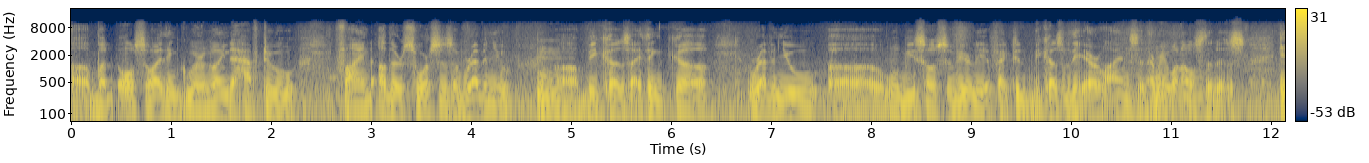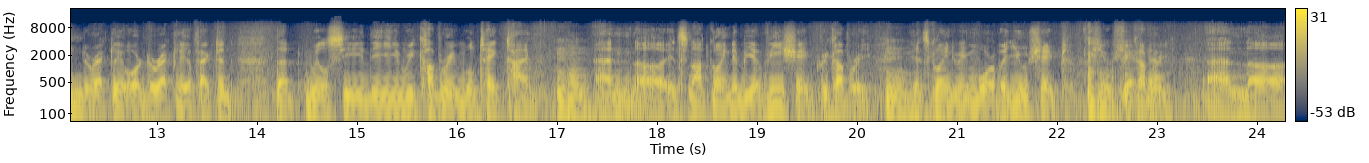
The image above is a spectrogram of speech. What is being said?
Uh, but also, I think we're going to have to find other sources of revenue uh, because I think uh, revenue uh, will be so severely affected because of the airlines and everyone else that is indirectly or directly affected that we'll see the recovery will take time. And uh, it's not going to be a V shaped recovery, it's going to be more of a U shaped U-shaped, recovery. And, uh,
